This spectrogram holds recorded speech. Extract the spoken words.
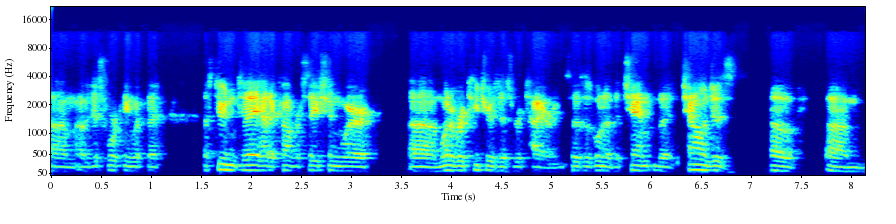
um, I was just working with a, a, student today, had a conversation where um, one of her teachers is retiring. So this is one of the, the challenges of um,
